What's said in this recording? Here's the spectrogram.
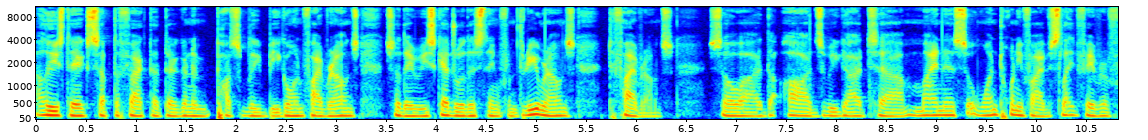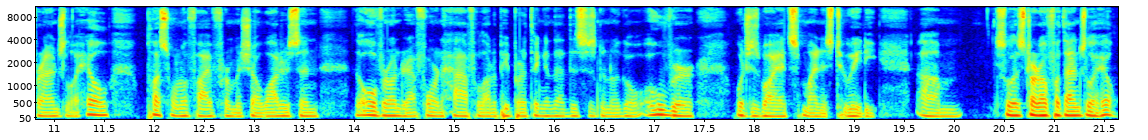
at least they accept the fact that they're going to possibly be going five rounds. So they reschedule this thing from three rounds to five rounds. So uh, the odds we got uh, minus 125, slight favorite for Angela Hill, plus 105 for Michelle Waterson the over under at four and a half. A lot of people are thinking that this is going to go over, which is why it's minus 280. Um, so let's start off with Angela Hill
